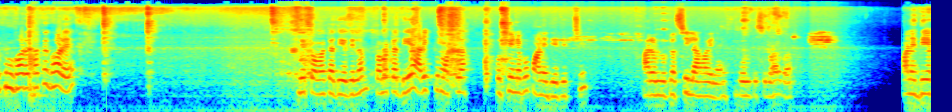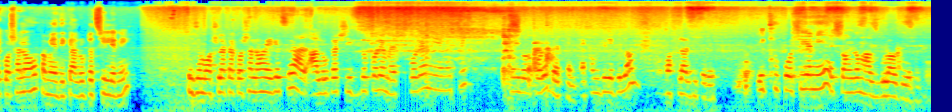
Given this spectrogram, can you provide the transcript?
এখন ঘরে থাকে, ঘরে। যে টমেটো দিয়ে দিলাম। টমেটো দিয়ে আরেকটু মশলা কষিয়ে নেব, পানি দিয়ে দিচ্ছি। আর আলুটা ছিলা হয় নাই, বলতেছি বারবার। পানি দিয়ে কষানো হোক, আমি এদিকে আলুটা ছিলে নিই। এই যে মশলাটা কষানো হয়ে গেছে, আর আলুটা সিদ্ধ করে, ম্যাশ করে নিয়ে এনেছি সুন্দর করে দেখেন, এখন দিয়ে দিলাম মশলার ভিতরে। একটু কষিয়ে নিয়ে এর সঙ্গে মাছগুলাও দিয়ে দেবো।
